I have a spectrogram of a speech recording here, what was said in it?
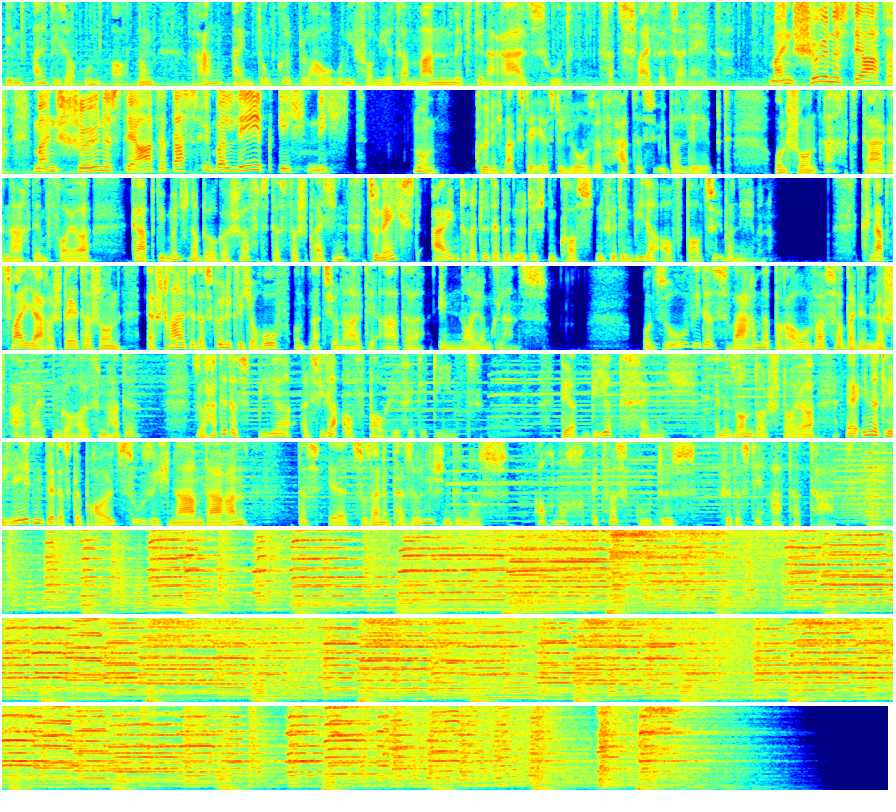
In all dieser Unordnung rang ein dunkelblau uniformierter Mann mit Generalshut verzweifelt seine Hände. Mein schönes Theater, mein schönes Theater, das überleb ich nicht. Nun, König Max I. Joseph hat es überlebt, und schon acht Tage nach dem Feuer gab die Münchner Bürgerschaft das Versprechen, zunächst ein Drittel der benötigten Kosten für den Wiederaufbau zu übernehmen. Knapp zwei Jahre später schon erstrahlte das Königliche Hof- und Nationaltheater in neuem Glanz. Und so wie das warme Brauwasser bei den Löscharbeiten geholfen hatte, so hatte das Bier als Wiederaufbauhilfe gedient. Der Bierpfennig, eine Sondersteuer, erinnerte jeden, der das Gebräu zu sich nahm, daran, dass er zu seinem persönlichen Genuss auch noch etwas Gutes für das Theater tat. Musik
